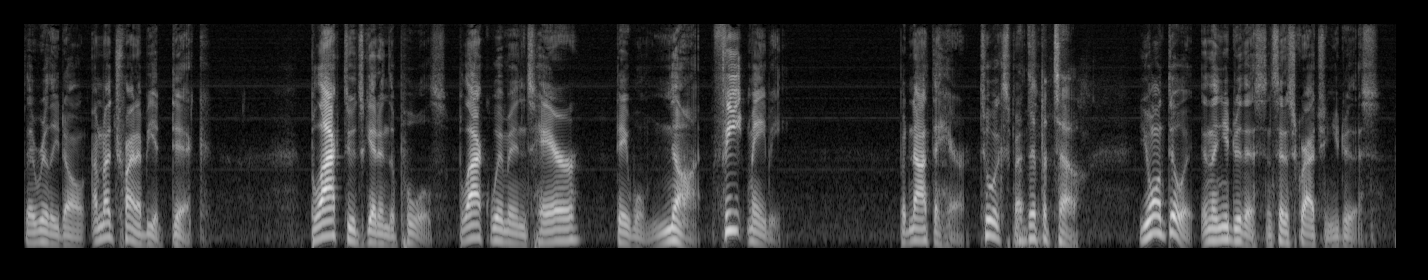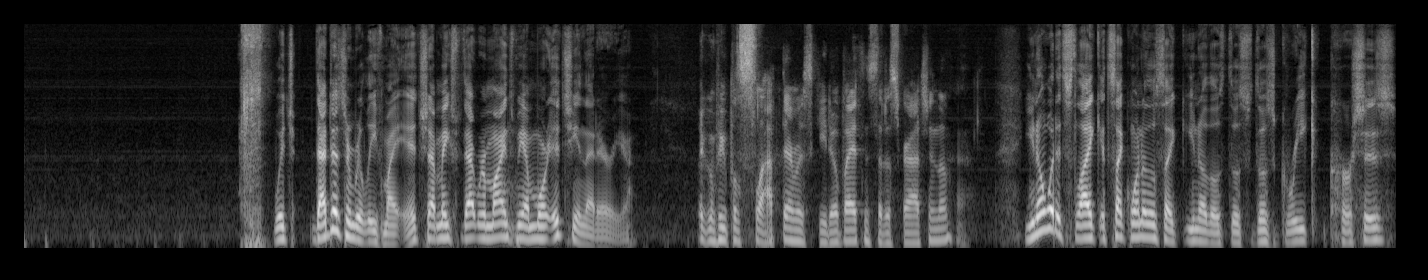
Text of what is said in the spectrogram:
They really don't. I'm not trying to be a dick. Black dudes get into pools. Black women's hair, they will not. Feet, maybe, but not the hair. Too expensive. Dip a toe. You won't do it. And then you do this. Instead of scratching, you do this. Which that doesn't relieve my itch. That makes that reminds me I'm more itchy in that area. Like when people slap their mosquito bites instead of scratching them. You know what it's like? It's like one of those like, you know, those those those Greek curses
